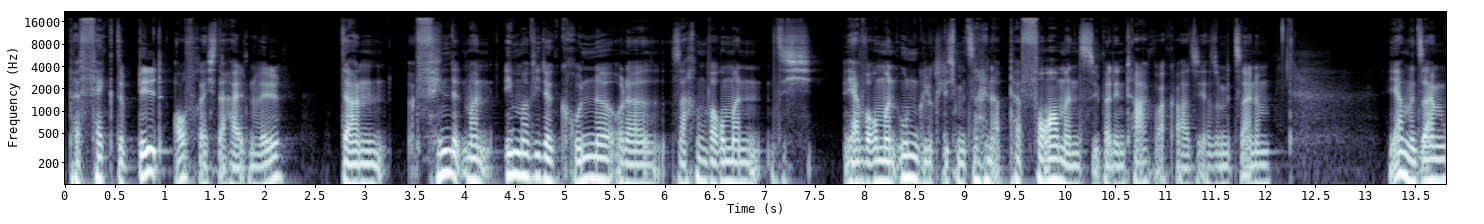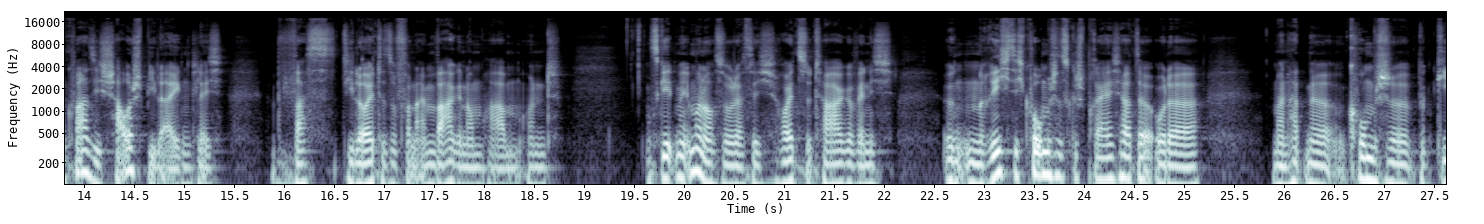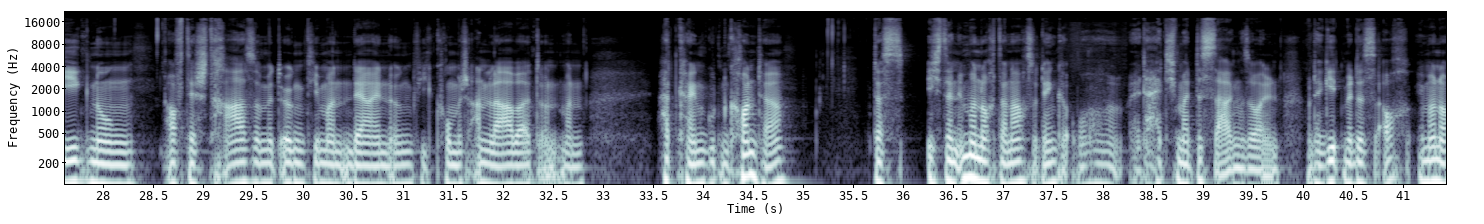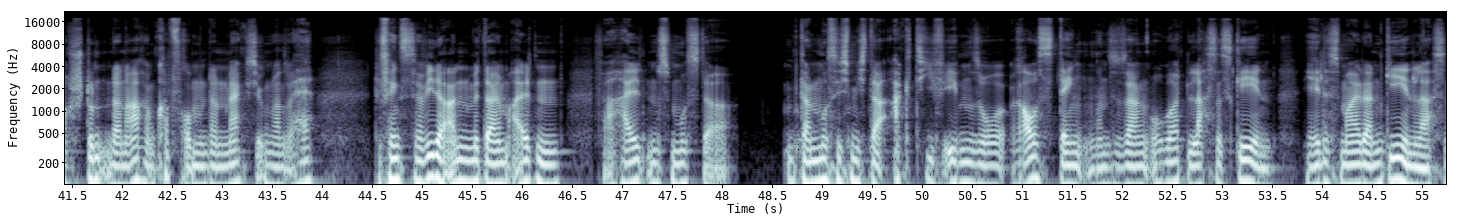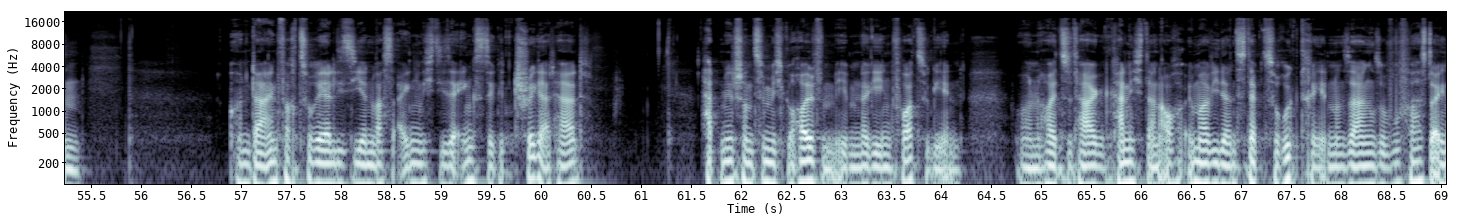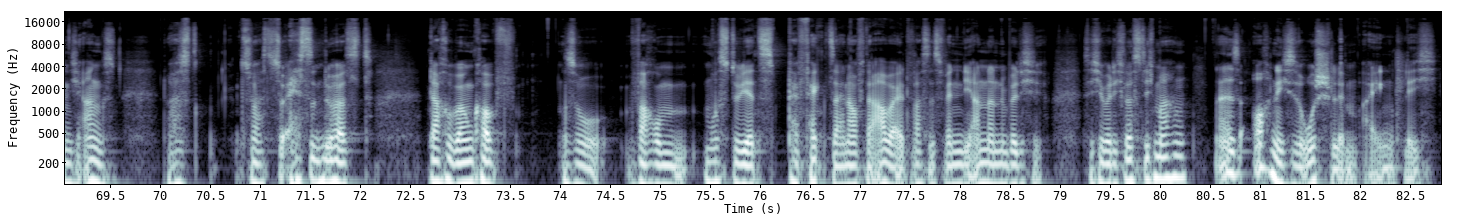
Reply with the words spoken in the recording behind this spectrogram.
perfekte Bild aufrechterhalten will, dann findet man immer wieder Gründe oder Sachen, warum man sich ja, warum man unglücklich mit seiner Performance über den Tag war quasi, also mit seinem, ja, mit seinem quasi Schauspiel eigentlich, was die Leute so von einem wahrgenommen haben. Und es geht mir immer noch so, dass ich heutzutage, wenn ich irgendein richtig komisches Gespräch hatte oder man hat eine komische Begegnung auf der Straße mit irgendjemandem, der einen irgendwie komisch anlabert und man hat keinen guten Konter, dass ich dann immer noch danach so denke, oh, da hätte ich mal das sagen sollen. Und dann geht mir das auch immer noch Stunden danach im Kopf rum und dann merke ich irgendwann so, hä, du fängst ja wieder an mit deinem alten Verhaltensmuster. Dann muss ich mich da aktiv eben so rausdenken und zu so sagen, oh Gott, lass es gehen. Jedes Mal dann gehen lassen. Und da einfach zu realisieren, was eigentlich diese Ängste getriggert hat, hat mir schon ziemlich geholfen, eben dagegen vorzugehen. Und heutzutage kann ich dann auch immer wieder einen Step zurücktreten und sagen, so, wovor hast du eigentlich Angst? Du hast, du hast zu essen, du hast Dach über dem Kopf. So, warum musst du jetzt perfekt sein auf der Arbeit? Was ist, wenn die anderen über dich, sich über dich lustig machen? Das ist auch nicht so schlimm eigentlich.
